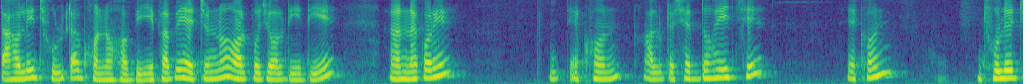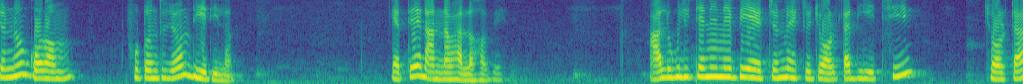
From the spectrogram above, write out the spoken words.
তাহলে ঝোলটা ঘন হবে। এভাবে এর জন্য অল্প জল দিয়ে দিয়ে রান্না করে এখন আলুটা সেদ্ধ হয়েছে। এখন ঝোলের জন্য গরম ফুটন্ত জল দিয়ে দিলাম। এতে রান্না ভালো হবে। আলুগুলি টেনে নেবে, এর জন্য একটু জলটা দিয়েছি। জলটা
